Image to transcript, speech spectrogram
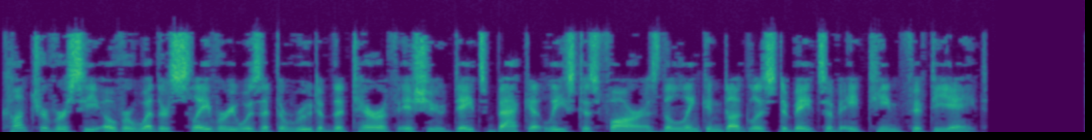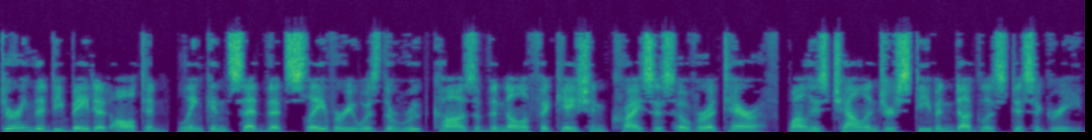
Controversy over whether slavery was at the root of the tariff issue dates back at least as far as the Lincoln-Douglas debates of 1858. During the debate at Alton, Lincoln said that slavery was the root cause of the nullification crisis over a tariff, while his challenger Stephen Douglas disagreed.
